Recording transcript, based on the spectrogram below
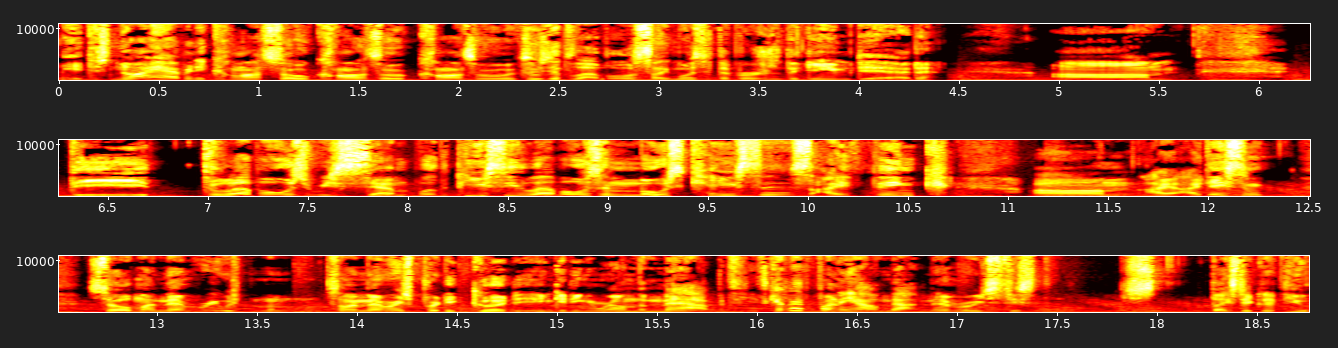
it does not have any console, console, console exclusive levels like most of the versions of the game did. Um, the the levels resemble the PC levels in most cases. I think um, I, I did some. So my memory was so my memory is pretty good in getting around the map. It's kind of funny how map memories just, just like stick with you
